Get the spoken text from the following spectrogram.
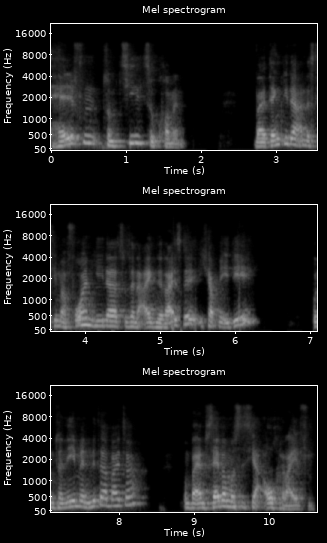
helfen, zum Ziel zu kommen. Weil denk wieder an das Thema vorhin, jeder hat so seine eigene Reise. Ich habe eine Idee, Unternehmen, Mitarbeiter und bei einem selber muss es ja auch reifen.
